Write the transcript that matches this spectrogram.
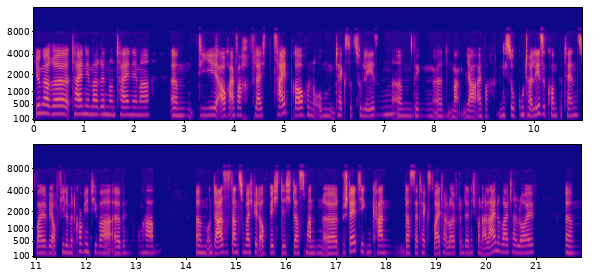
jüngere Teilnehmerinnen und Teilnehmer, ähm, die auch einfach vielleicht Zeit brauchen, um Texte zu lesen, ähm, wegen äh, ja einfach nicht so guter Lesekompetenz, weil wir auch viele mit kognitiver äh, Behinderung haben. Ähm, und da ist es dann zum Beispiel auch wichtig, dass man äh, bestätigen kann, dass der Text weiterläuft und der nicht von alleine weiterläuft. Ähm,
